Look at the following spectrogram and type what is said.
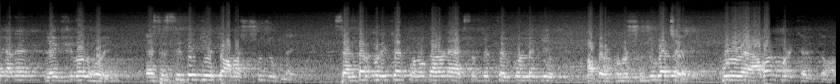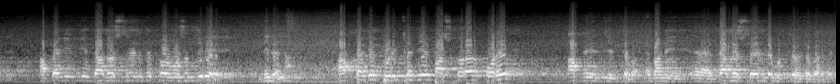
এখানে ফ্লেক্সিবল হই এসএসসিতে গিয়ে তো আমার সুযোগ নেই। সেন্টার পরীক্ষায় কোনো কারণে এক সাবজেক্ট ফেল করলে কি আপনার কোনো সুযোগ আছে? পুনরায় আবার পরীক্ষা দিতে হবে। আপনাকে কি দ্বাদশ শ্রেণীতে প্রমোশন দিবে? দিবে না। আপনাকে পরীক্ষা দিয়ে পাশ করার পরে আপনি জিততে মানে দ্বাদশ শ্রেণীতে ভর্তি হতে পারবেন।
